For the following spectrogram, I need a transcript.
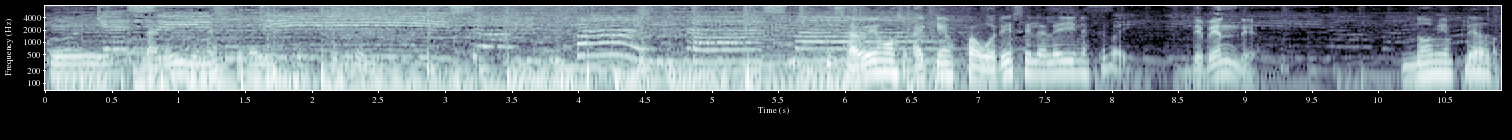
que la ley en este país es como ley. Y sabemos a quién favorece la ley en este país. Depende. No a mi empleador.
